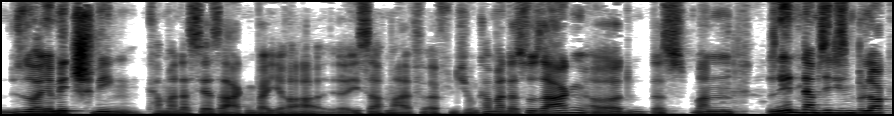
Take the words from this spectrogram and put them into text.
soll ja mitschwingen, kann man das ja sagen bei ihrer, äh, ich sag mal, Veröffentlichung. Kann man das so sagen? Äh, dass man, also hinten haben sie diesen Blog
